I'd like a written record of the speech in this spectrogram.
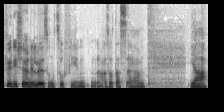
für die schöne Lösung zu finden. Also das, ähm, ja,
